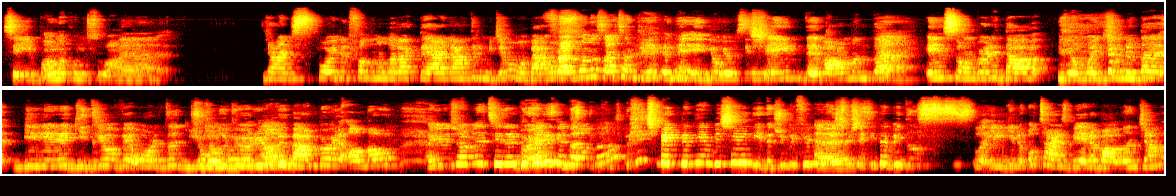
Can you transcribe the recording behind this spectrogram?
şeyi bu. Ana konusu bu aynen. Yani spoiler falan olarak değerlendirmeyeceğim ama ben Fragmanı zaten direkt hani yok, gösteriyor. şeyin devamında Ha. en son böyle dağ yamacında bir yere gidiyor ve orada John'u görüyor aynen. ve ben böyle Allah'ım Ay şu an böyle tüylerim böyle hiç beklediğim bir şey değildi. Çünkü filmin Evet. hiçbir şekilde Beatles'la ilgili o tarz bir yere bağlanacağını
